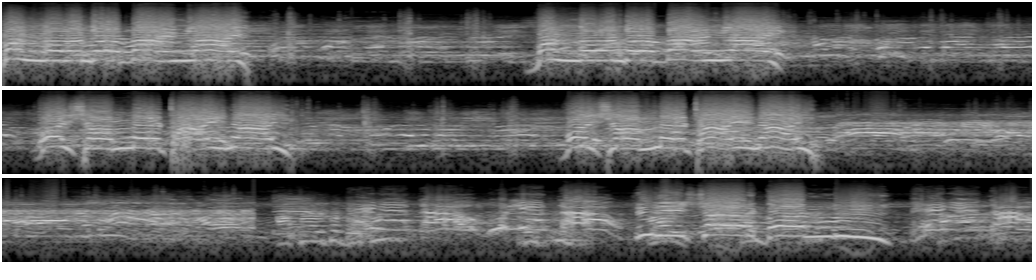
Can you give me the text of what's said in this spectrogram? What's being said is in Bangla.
বঙ্গবন্ধু বাংলায় বঙ্গবন্ধু বাংলায় বৈষম্যের ঠাই নাই বৈষম্যের ঠাই নাই। তিরিশের গন্ডি ভেঙে দাও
